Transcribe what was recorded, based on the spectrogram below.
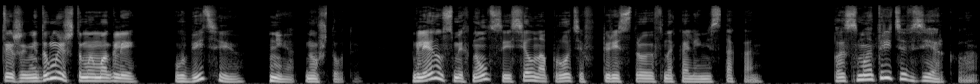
«Ты же не думаешь, что мы могли...» «Убить ее? Нет, ну что ты». Глен усмехнулся и сел напротив, перестроив на колени стакан. «Посмотрите в зеркало.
